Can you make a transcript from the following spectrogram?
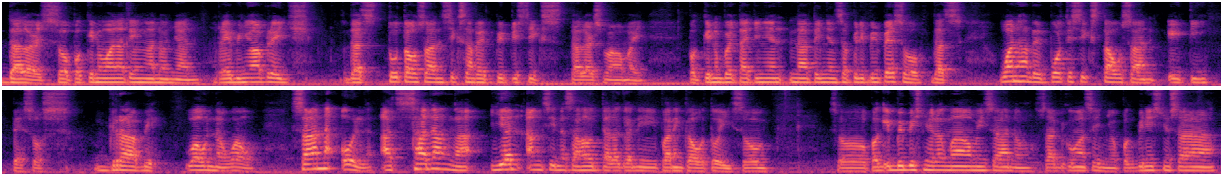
dollars. So pag kinuha natin ang ano niyan, revenue average, that's 2,656 dollars mga may. Pag kinonvert natin yan, natin yan sa Philippine peso, that's 146,080 pesos. Grabe. Wow na wow. Sana all at sana nga yan ang sinasahod talaga ni paring Kautoy. So so pag ibibis niyo lang mga kami sa ano, sabi ko nga sa inyo, pag binis niyo sa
